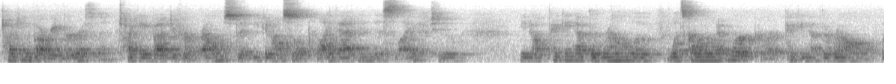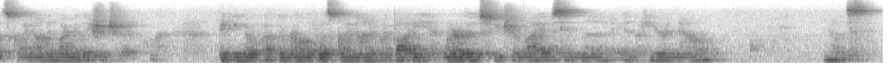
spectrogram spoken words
talking about rebirth and talking about different realms, but you can also apply that in this life to, you know, picking up the realm of what's going on at work, or picking up the realm of what's going on in my relationship, or picking up the realm of what's going on in my body, and what are those future lives in the in the here and now. You know, it's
